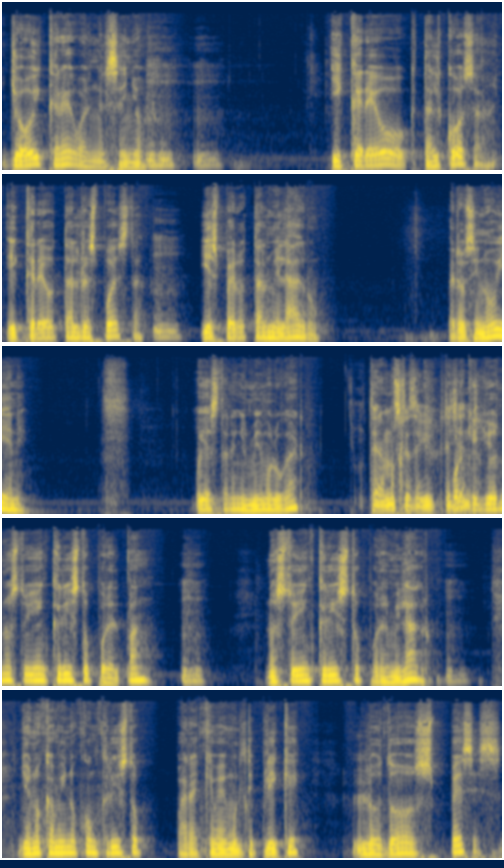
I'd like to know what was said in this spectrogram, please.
yo hoy creo en el Señor. Y creo tal cosa. Y creo tal respuesta. Y espero tal milagro. Pero si no viene, voy a estar en el mismo lugar. Tenemos que seguir creyendo. Porque yo no estoy en Cristo por el pan. No estoy en Cristo por el milagro. Yo no camino con Cristo para que me multiplique los dos peces.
